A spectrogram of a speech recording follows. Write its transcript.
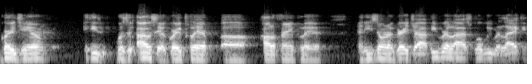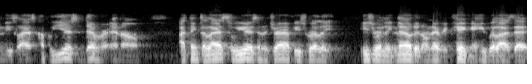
great GM. He was obviously a great player, uh, Hall of Fame player, and he's doing a great job. He realized what we were lacking these last couple years in Denver, and um, I think the last two years in the draft, he's really he's really nailed it on every pick, and he realized that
